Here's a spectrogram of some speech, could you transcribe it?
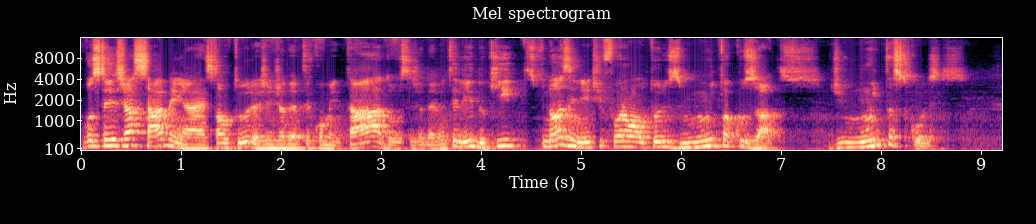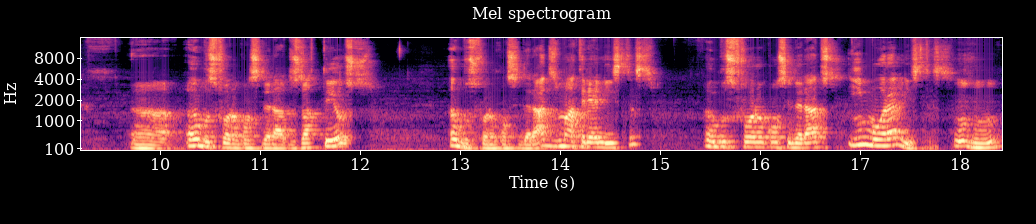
vocês já sabem a essa altura, a gente já deve ter comentado, vocês já devem ter lido, que Spinoza e Nietzsche foram autores muito acusados de muitas coisas. Ah, ambos foram considerados ateus, ambos foram considerados materialistas, ambos foram considerados imoralistas. Uhum.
